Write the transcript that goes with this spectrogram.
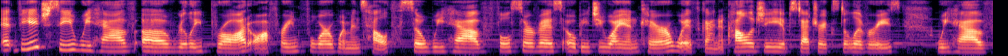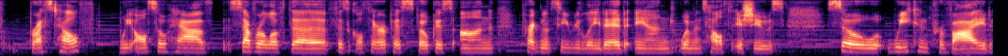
At VHC, we have a really broad offering for women's health. So we have full service OBGYN care with gynecology, obstetrics, deliveries. We have breast health. We also have several of the physical therapists focus on pregnancy related and women's health issues. So we can provide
